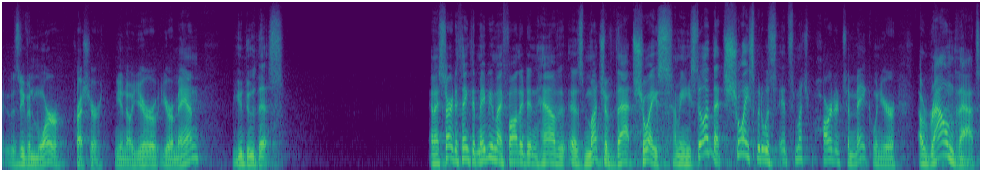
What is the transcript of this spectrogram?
it was even more pressure. You know, you're, you're a man, you do this. And I started to think that maybe my father didn't have as much of that choice. I mean, he still had that choice, but it was, it's much harder to make when you're around that.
